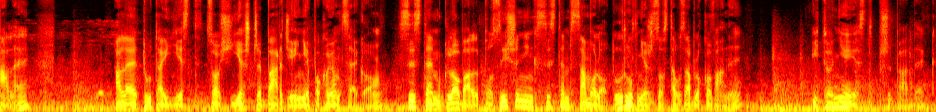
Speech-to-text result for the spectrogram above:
Ale, ale tutaj jest coś jeszcze bardziej niepokojącego. System Global Positioning System samolotu również został zablokowany. I to nie jest przypadek.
